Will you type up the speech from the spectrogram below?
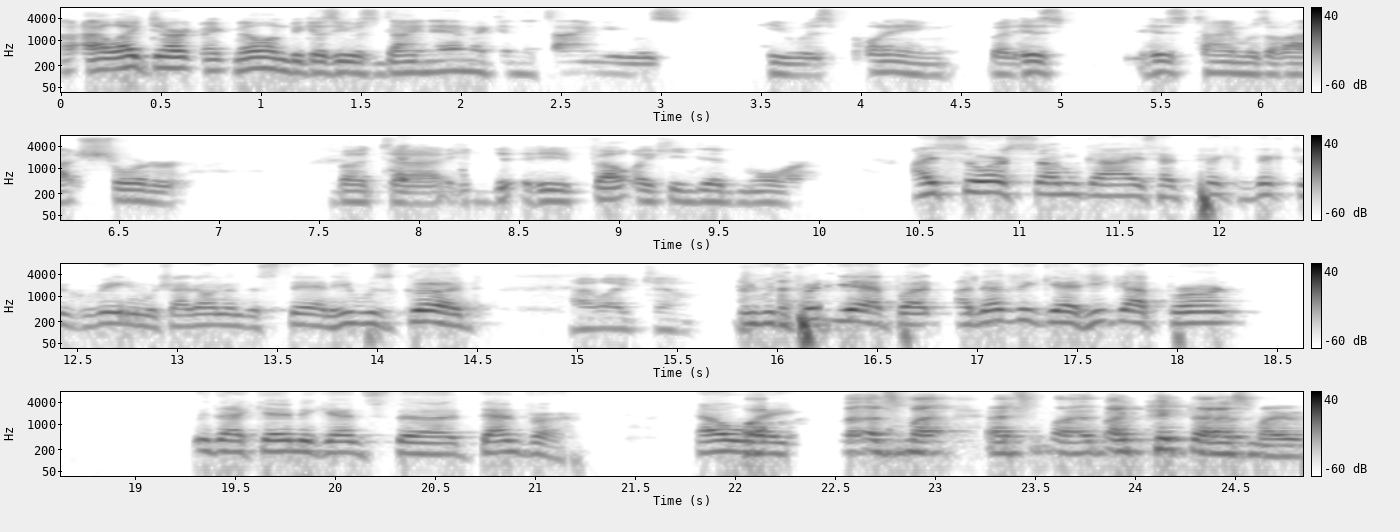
I liked Erik McMillan because he was dynamic in the time he was he was playing, but his his time was a lot shorter. But uh, he he felt like he did more. I saw some guys had picked Victor Green, which I don't understand. He was good. I liked him. He was pretty, yeah, but I never forget he got burnt in that game against uh, Denver. Elway. That's my. That's my. I picked that as my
